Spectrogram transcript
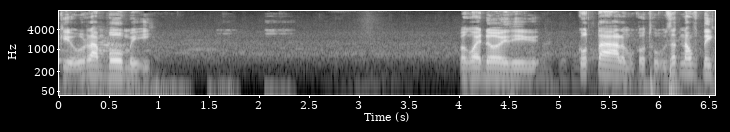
kiểu Rambo Mỹ. Và ngoài đời thì Costa là một cầu thủ rất nóng tính.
